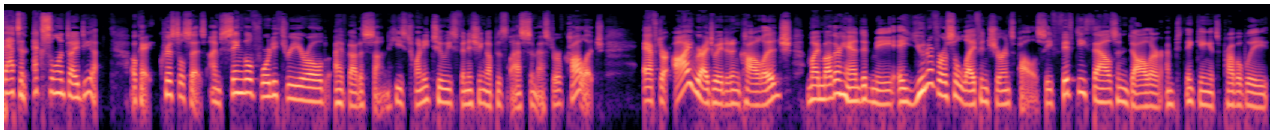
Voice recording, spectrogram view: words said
That's an excellent idea. Okay. Crystal says, I'm single, 43 year old. I've got a son. He's 22. He's finishing up his last semester of college. After I graduated in college, my mother handed me a universal life insurance policy, $50,000. I'm thinking it's probably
